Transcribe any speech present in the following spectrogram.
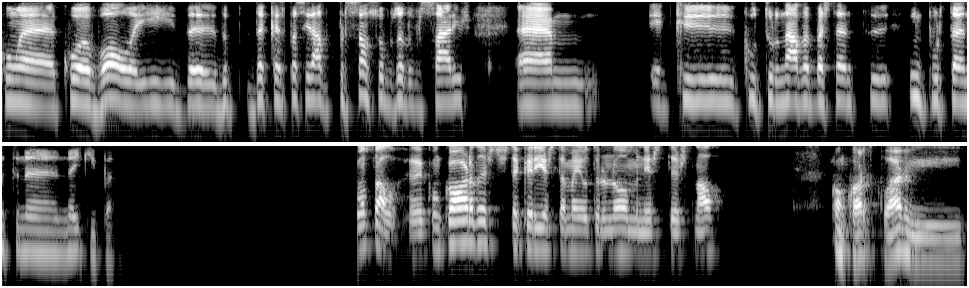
com, a, com a bola e de, de, da capacidade de pressão sobre os adversários. Um, ehm, que, que, o tornava bastante importante na, na equipa. Gonçalo, eh, concordas? Destacarias também outro nome neste arsenal? Concordo, claro, e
